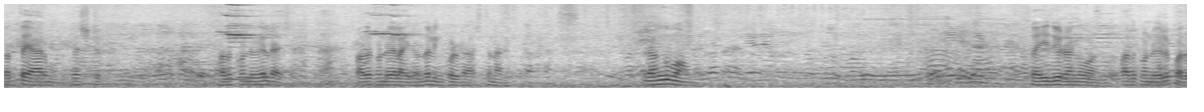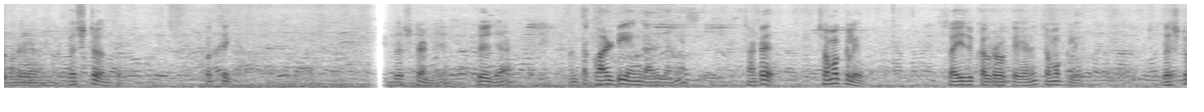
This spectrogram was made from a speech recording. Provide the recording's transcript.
కొత్త ఆర్మూర్ బెస్ట్. పదకొండు వేలు రాశారు పదకొండు వేల ఐదు వందలు ఇంకోటి రాస్తున్నారు. రంగు బాగుంది. సైజు రంగు బాగుంది. పదకొండు వేలు పదకొండు వేలు. బెస్ట్ అంతే. కొత్త బెస్ట్ అండి. తేజ. అంత క్వాలిటీ ఏం కాదు కానీ. అంటే చమక్ లేదు సైజు కలర్ ఓకే కానీ చమక్ లేదు బెస్ట్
